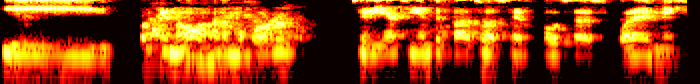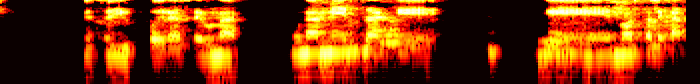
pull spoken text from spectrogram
Y, ¿por no? A lo mejor sería el siguiente paso hacer cosas fuera de México. Eso podría ser una, meta que, no está lejana.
